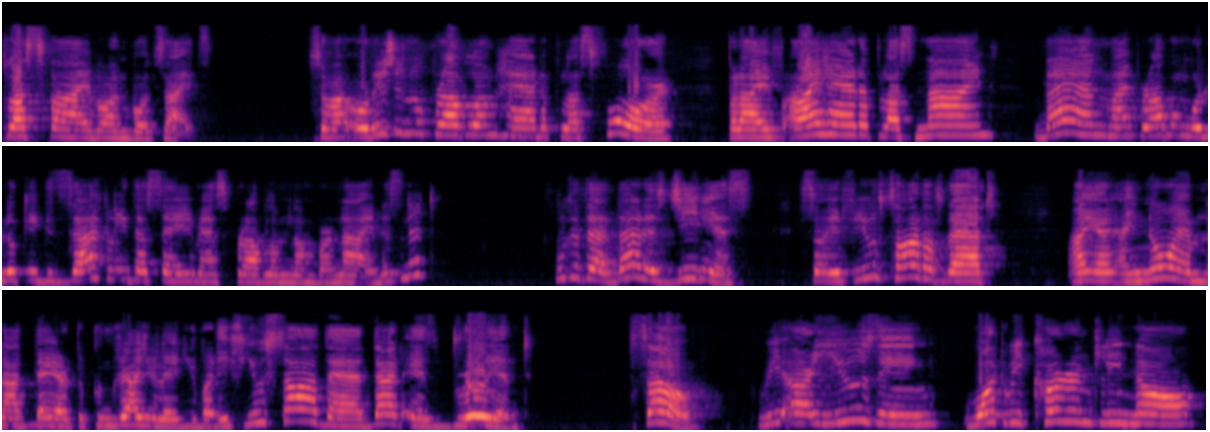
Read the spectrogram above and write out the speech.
plus 5 on both sides. So our original problem had a plus 4, but if I had a plus 9, then my problem would look exactly the same as problem number 9, isn't it? Look at that. That is genius. So if you thought of that, I, I know I am not there to congratulate you, but if you saw that, that is brilliant. So we are using what we currently know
